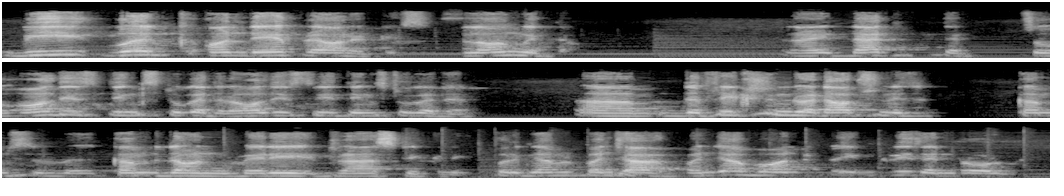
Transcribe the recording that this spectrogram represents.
We work on their priorities along with them, right? That that so all these things together, all these three things together, um, the friction to adoption is comes comes down very drastically. For example, Punjab. Punjab wanted to increase enrollment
